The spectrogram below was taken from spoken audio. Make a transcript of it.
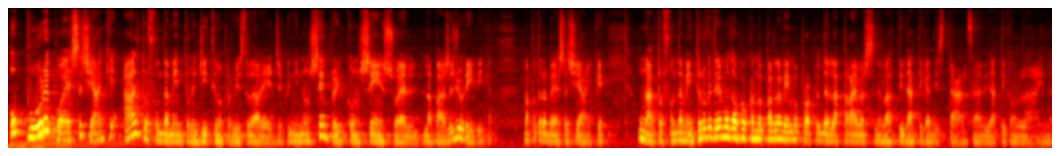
Oppure può esserci anche altro fondamento legittimo previsto dalla legge, quindi non sempre il consenso è la base giuridica, ma potrebbe esserci anche un altro fondamento. Lo vedremo dopo quando parleremo proprio della privacy nella didattica a distanza, nella didattica online,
